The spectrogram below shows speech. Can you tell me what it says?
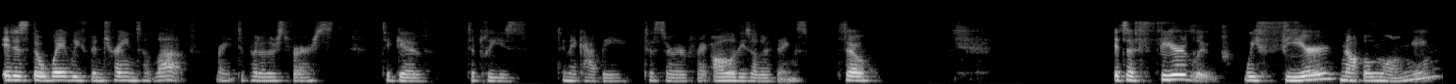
it is the way we've been trained to love, right? To put others first, to give, to please, to make happy, to serve, right? All of these other things. So it's a fear loop. We fear not belonging.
